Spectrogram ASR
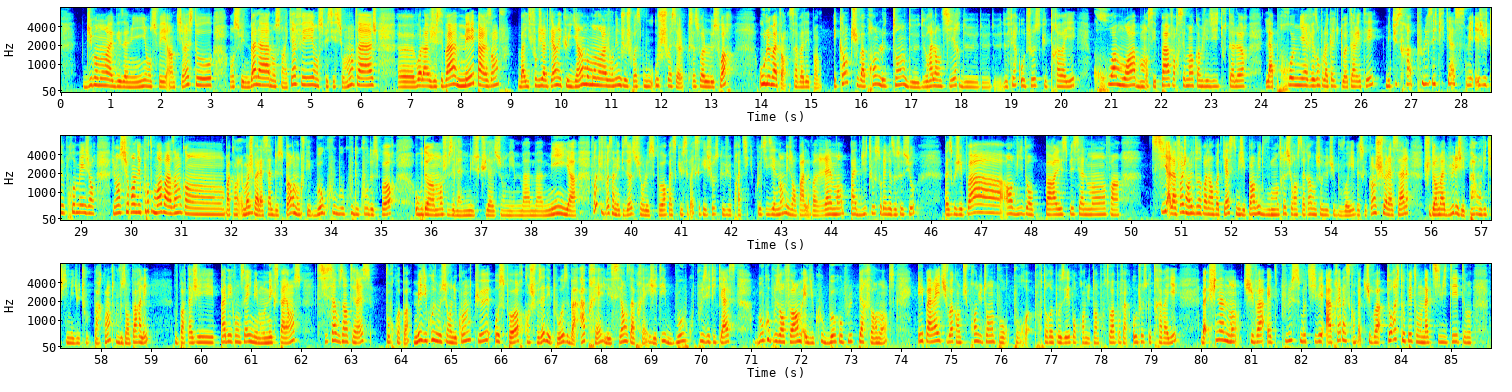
du moment avec des amis, on se fait un petit resto, on se fait une balade, on se fait un café, on se fait session montage, euh, voilà, je sais pas, mais par exemple, bah, il faut que j'alterne et qu'il y a un moment dans la journée où je, sois, où, je seule, que ce soit le soir ou le matin, ça va dépendre. Et quand tu vas prendre le temps de, ralentir, de, de, faire autre chose que de travailler, crois-moi, bon, c'est pas forcément, comme je l'ai dit tout à l'heure, la première raison pour laquelle tu dois t'arrêter, mais tu seras plus efficace. Mais je te promets, genre, je m'en suis rendu compte, moi, par exemple, quand, bah, quand. Moi, je vais à la salle de sport, donc je fais beaucoup, beaucoup de cours de sport. Au bout d'un moment, je faisais de la musculation, mais mamma mia. Faudrait que je vous fasse un épisode sur le sport, parce que c'est vrai que c'est quelque chose que je pratique quotidiennement, mais j'en parle vraiment pas du tout sur les réseaux sociaux. Parce que j'ai pas envie d'en parler spécialement. Enfin si à la fois j'ai envie de vous en parler en podcast, mais j'ai pas envie de vous montrer sur Instagram ou sur YouTube, vous voyez, parce que quand je suis à la salle, je suis dans ma bulle et j'ai pas envie de filmer du tout. Par contre, vous en parlez, vous partagez pas des conseils, mais mon expérience. Si ça vous intéresse, pourquoi pas. Mais du coup, je me suis rendu compte que au sport, quand je faisais des pauses, bah après, les séances d'après, j'étais beaucoup plus efficace, beaucoup plus en forme et du coup beaucoup plus performante. Et pareil, tu vois, quand tu prends du temps pour, pour, pour te reposer, pour prendre du temps pour toi, pour faire autre chose que travailler, bah finalement, tu vas être plus motivé après parce qu'en fait, tu vas, auras stoppé ton activité,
